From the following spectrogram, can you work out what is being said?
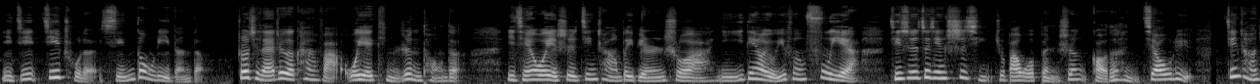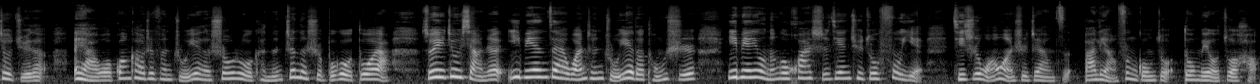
以及基础的行动力等等。说起来，这个看法我也挺认同的。以前我也是经常被别人说啊，你一定要有一份副业啊。其实这件事情就把我本身搞得很焦虑，经常就觉得，哎呀，我光靠这份主业的收入可能真的是不够多呀。所以就想着一边在完成主业的同时，一边又能够花时间去做副业。其实往往是这样子，把两份工作都没有做好，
